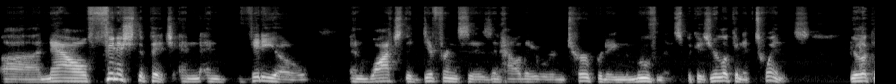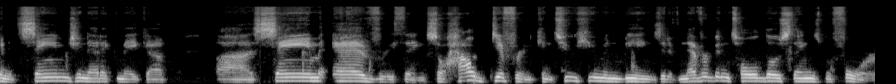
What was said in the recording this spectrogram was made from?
Uh, now finish the pitch and and video and watch the differences in how they were interpreting the movements because you're looking at twins. You're looking at same genetic makeup, uh, same everything. So how different can two human beings that have never been told those things before,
